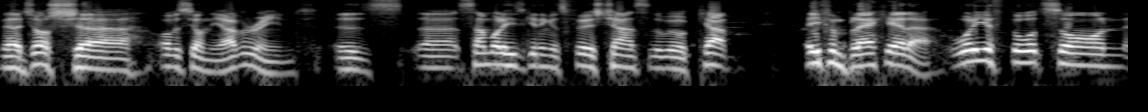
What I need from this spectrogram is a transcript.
Now, Josh, uh, obviously on the other end is uh, somebody who's getting his first chance at the World Cup. Ethan Blackadder, what are your thoughts on?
